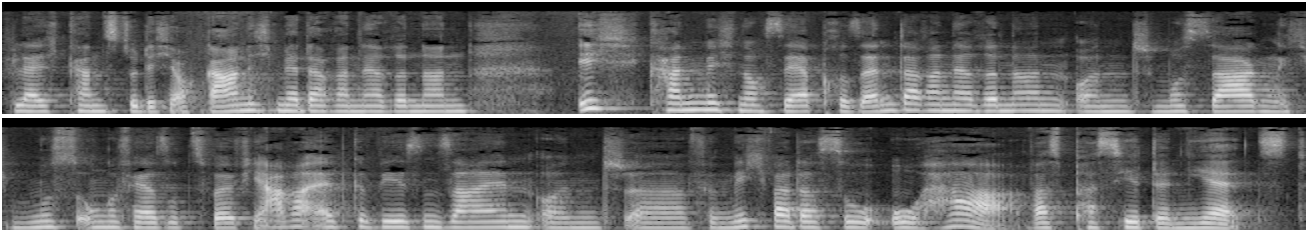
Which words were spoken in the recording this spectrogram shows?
Vielleicht kannst du dich auch gar nicht mehr daran erinnern. Ich kann mich noch sehr präsent daran erinnern und muss sagen, ich muss ungefähr so zwölf Jahre alt gewesen sein. Und äh, für mich war das so, oha, was passiert denn jetzt?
